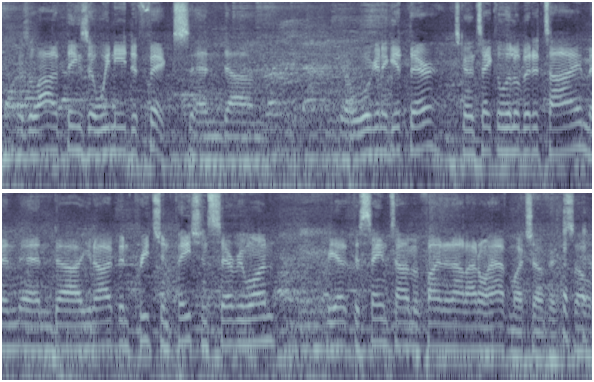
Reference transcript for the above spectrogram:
there's a lot of things that we need to fix, and um, you know, we're going to get there. It's going to take a little bit of time, and and uh, you know, I've been preaching patience to everyone, but yet at the same time, I'm finding out I don't have much of it. So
